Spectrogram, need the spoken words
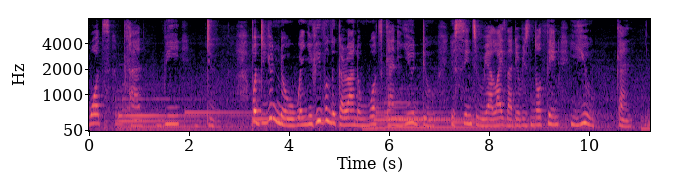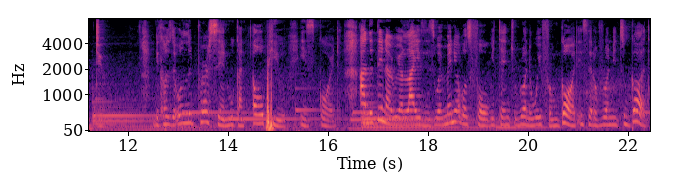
what can but do you know when you even look around on what can you do, you seem to realize that there is nothing you can do because the only person who can help you is God. And the thing I realize is when many of us fall, we tend to run away from God instead of running to God.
